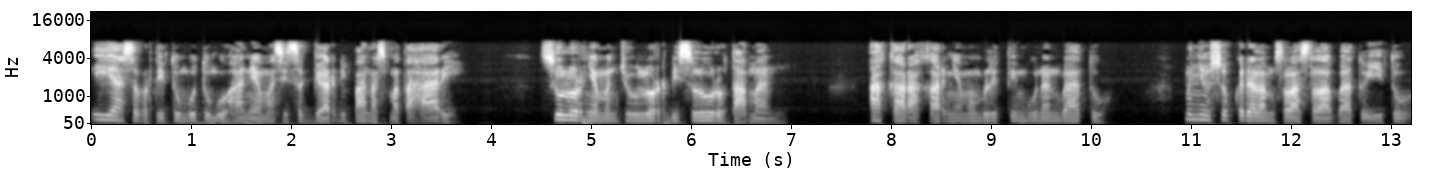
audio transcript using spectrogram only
Ia seperti tumbuh-tumbuhan yang masih segar di panas matahari. Sulurnya menjulur di seluruh taman. Akar-akarnya membelit timbunan batu, menyusup ke dalam sela-sela batu itu.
